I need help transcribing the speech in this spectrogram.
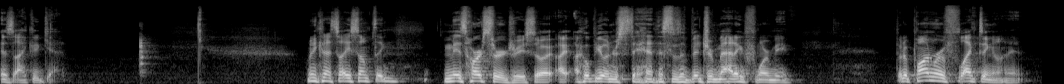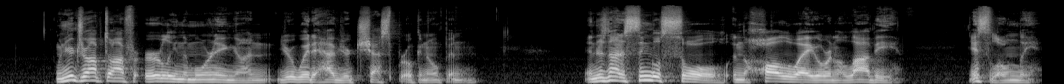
as I could get. I mean, can I tell you something? I mean, it's heart surgery, so I, I hope you understand this is a bit dramatic for me. But upon reflecting on it, when you're dropped off early in the morning on your way to have your chest broken open, and there's not a single soul in the hallway or in the lobby. It's lonely.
